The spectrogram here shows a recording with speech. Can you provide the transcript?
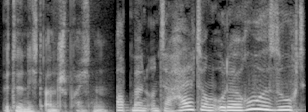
bitte nicht ansprechen. Ob man Unterhaltung oder Ruhe sucht,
